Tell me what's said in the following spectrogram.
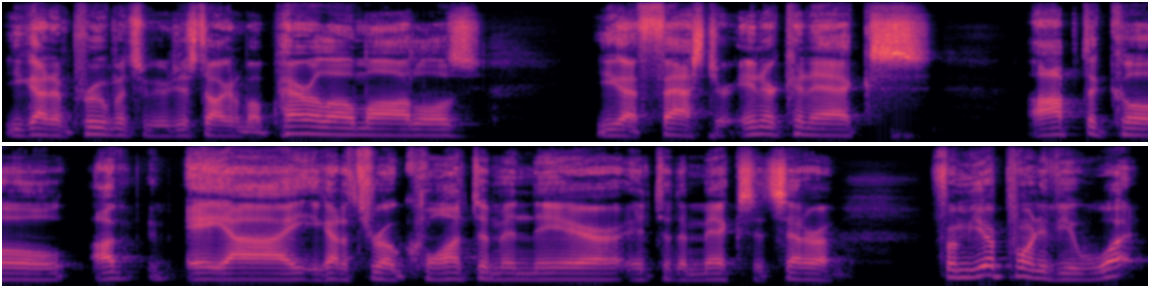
You got improvements. We were just talking about parallel models. You got faster interconnects, optical, AI. You got to throw quantum in there into the mix, et cetera. From your point of view, what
